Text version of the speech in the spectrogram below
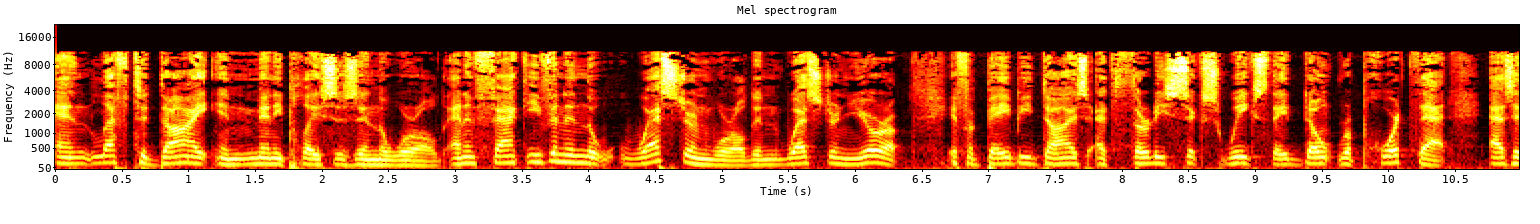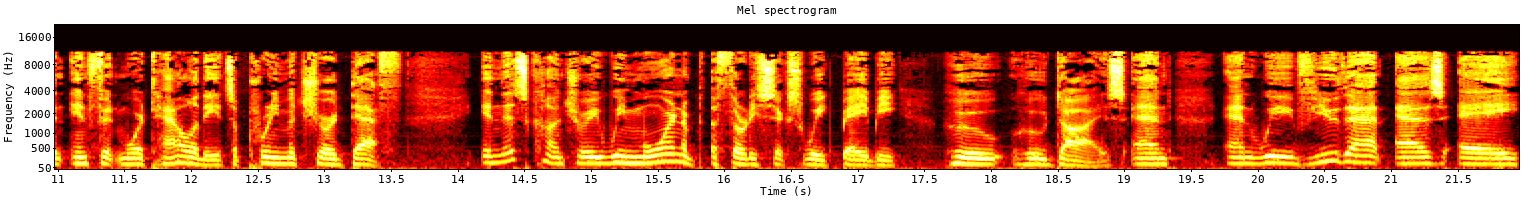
and left to die in many places in the world. And in fact, even in the Western world, in Western Europe, if a baby dies at 36 weeks, they don't report that as an infant mortality. It's a premature death. In this country, we mourn a 36 week baby who who dies, and and we view that as a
